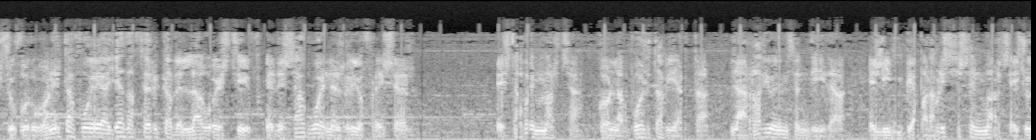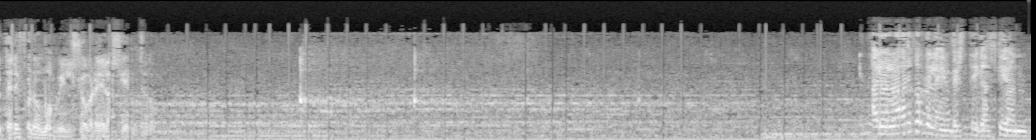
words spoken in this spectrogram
Su furgoneta fue hallada cerca del lago Steve, que desagua en el río Fraser. Estaba en marcha, con la puerta abierta, la radio encendida, el limpiaparabrisas en marcha y su teléfono móvil sobre el asiento. A lo largo de la investigación,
